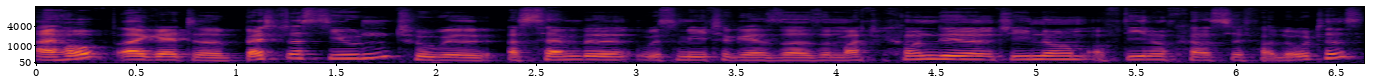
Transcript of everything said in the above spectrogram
I hope I get a bachelor student who will assemble with me together the mitochondrial genome of Deinocoracephalotes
